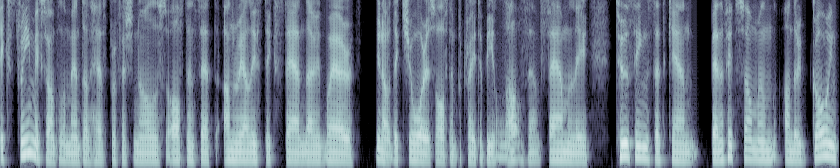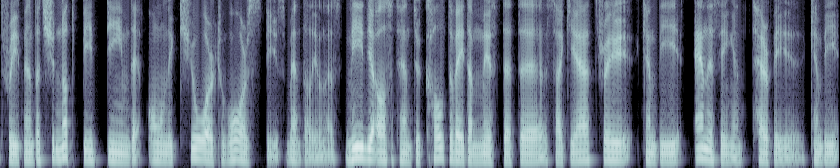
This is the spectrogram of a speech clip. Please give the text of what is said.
extreme example of mental health professionals often set unrealistic standard where, you know, the cure is often portrayed to be love and family, two things that can benefit someone undergoing treatment but should not be deemed the only cure towards these mental illness. Media also tend to cultivate a myth that uh, psychiatry can be anything and therapy can be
